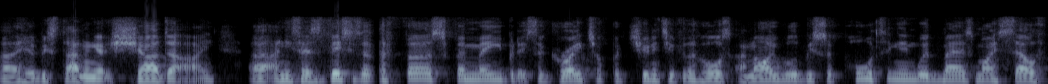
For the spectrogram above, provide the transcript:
Uh, he'll be standing at Shadai. Uh, and he says, This is a first for me, but it's a great opportunity for the horse, and I will be supporting him with mares myself,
